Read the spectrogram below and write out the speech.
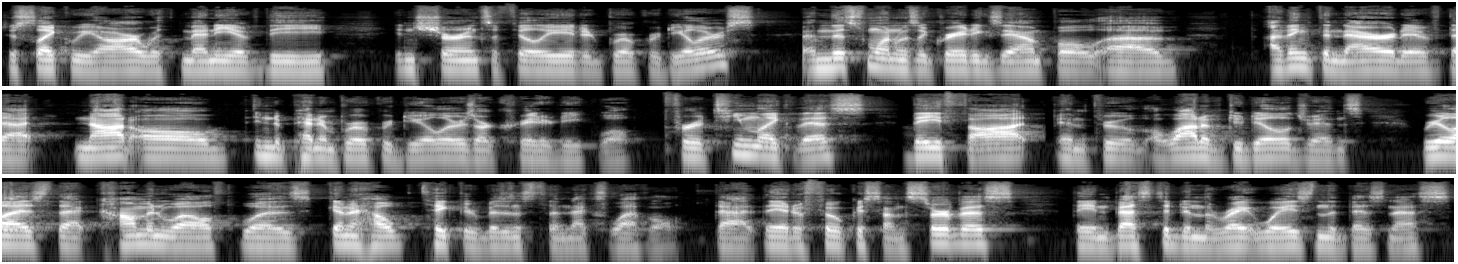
just like we are with many of the insurance affiliated broker dealers. And this one was a great example of, I think, the narrative that not all independent broker dealers are created equal. For a team like this, they thought, and through a lot of due diligence, realized that Commonwealth was going to help take their business to the next level, that they had a focus on service, they invested in the right ways in the business.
